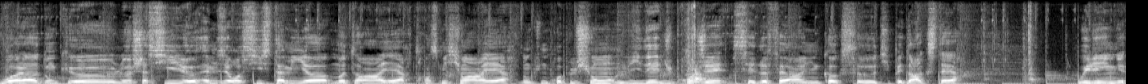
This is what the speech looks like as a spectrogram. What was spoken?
Voilà, donc euh, le châssis euh, M06 Tamiya, moteur arrière, transmission arrière, donc une propulsion. L'idée du projet, c'est de faire une cox euh, typée dragster, wheeling.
